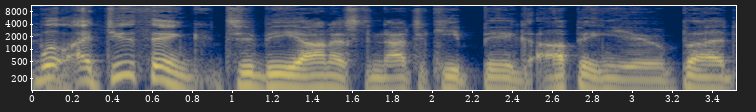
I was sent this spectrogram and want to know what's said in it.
Well, I do think, to be honest, and not to keep big upping you, but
